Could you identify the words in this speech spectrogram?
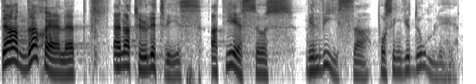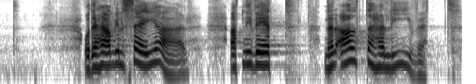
Det andra skälet är naturligtvis att Jesus vill visa på sin gudomlighet. Och det han vill säga är att ni vet, när allt det här livet,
